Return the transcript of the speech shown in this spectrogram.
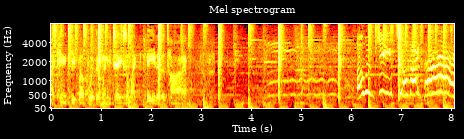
I can't keep up with him when he takes them like eight at a time. OMG, stole my purse!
